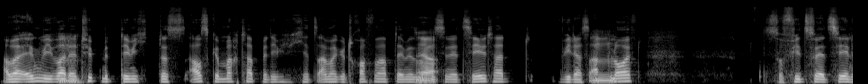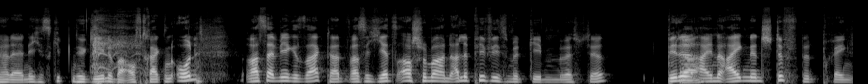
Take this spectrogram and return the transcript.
Aber irgendwie war der Mhm. Typ, mit dem ich das ausgemacht habe, mit dem ich mich jetzt einmal getroffen habe, der mir so ein Ja. bisschen erzählt hat, wie das Mhm. abläuft. So viel zu erzählen hat er nicht. Es gibt einen Hygienebeauftragten. Und was er mir gesagt hat, was ich jetzt auch schon mal an alle Piffis mitgeben möchte, bitte Ja. einen eigenen Stift mitbringen.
